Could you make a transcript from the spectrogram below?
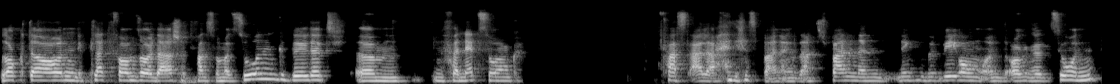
Lockdown die Plattform Solidarische Transformation gebildet, ähm, eine Vernetzung fast aller, hätte ich es beinahe gesagt, spannenden linken Bewegungen und Organisationen.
